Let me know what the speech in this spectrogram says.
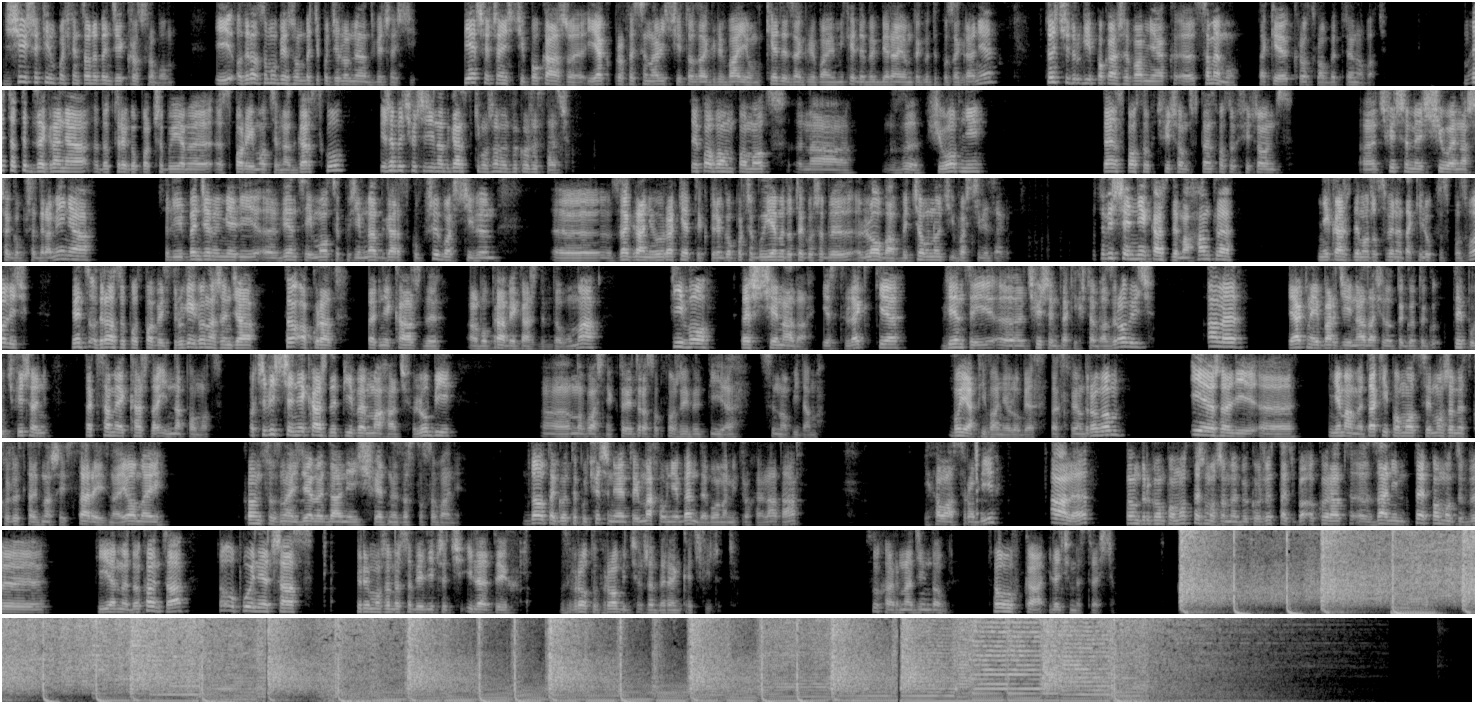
Dzisiejszy film poświęcony będzie crosslobom. I od razu mówię, że on będzie podzielony na dwie części. W pierwszej części pokażę, jak profesjonaliści to zagrywają, kiedy zagrywają i kiedy wybierają tego typu zagranie. W części drugiej pokażę Wam, jak e, samemu takie crossloby trenować. No jest to typ zagrania, do którego potrzebujemy sporej mocy w nadgarstku. I żeby ćwiczyć nadgarstki, możemy wykorzystać typową pomoc na, z siłowni. W ten sposób ćwicząc, w ten sposób ćwicząc, ćwiczymy siłę naszego przedramienia, czyli będziemy mieli e, więcej mocy później w nadgarstku przy właściwym e, zagraniu rakiety, którego potrzebujemy do tego, żeby loba wyciągnąć i właściwie zagrać. Oczywiście nie każdy ma hantle, nie każdy może sobie na taki luksus pozwolić, więc od razu podpowiedź drugiego narzędzia, to akurat pewnie każdy albo prawie każdy w domu ma. Piwo też się nada, jest lekkie, więcej e, ćwiczeń takich trzeba zrobić, ale jak najbardziej nada się do tego, tego typu ćwiczeń, tak samo jak każda inna pomoc. Oczywiście nie każdy piwem machać lubi. E, no właśnie, kto je teraz otworzy i wypije, synowi dam. Bo ja piwa nie lubię, tak swoją drogą. I jeżeli e, nie mamy takiej pomocy, możemy skorzystać z naszej starej znajomej. W końcu znajdziemy dla niej świetne zastosowanie. Do tego typu ćwiczeń ja tutaj machał nie będę, bo ona mi trochę lata i hałas robi, ale tą drugą pomoc też możemy wykorzystać, bo akurat e, zanim tę pomoc wypijemy do końca, to upłynie czas, który możemy sobie liczyć, ile tych zwrotów robić, żeby rękę ćwiczyć. Suchar na dzień dobry. Czołówka i lecimy z treścią.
